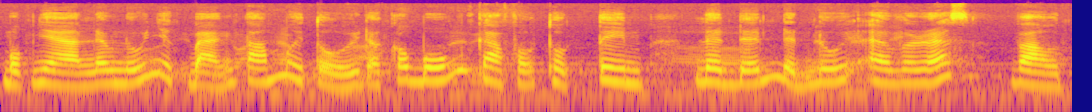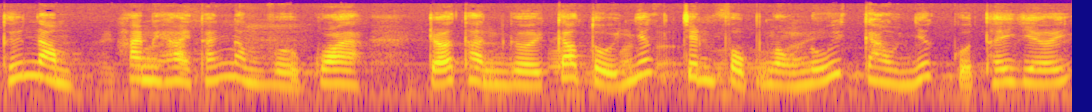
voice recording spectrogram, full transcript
một nhà leo núi Nhật Bản 80 tuổi đã có 4 ca phẫu thuật tim lên đến đỉnh núi Everest vào thứ Năm, 22 tháng 5 vừa qua, trở thành người cao tuổi nhất chinh phục ngọn núi cao nhất của thế giới.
